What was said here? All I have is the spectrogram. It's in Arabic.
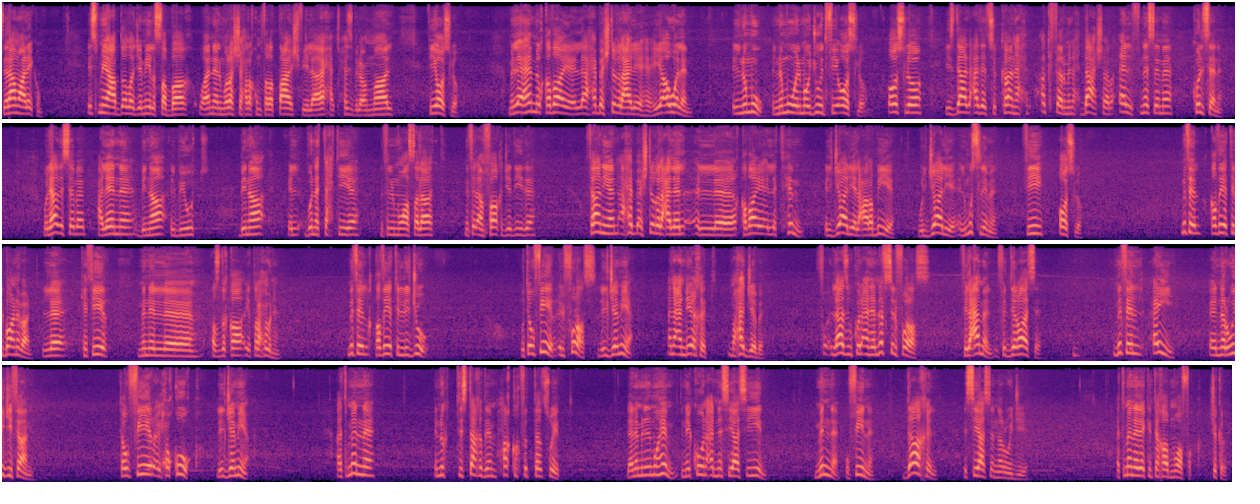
السلام عليكم. اسمي عبد الله جميل الصباغ وأنا المرشح رقم 13 في لائحة حزب العمال في أوسلو. من اهم القضايا اللي أحب أشتغل عليها هي اولا النمو النمو الموجود في أوسلو. أوسلو يزداد عدد سكانها أكثر من 11 ألف نسمة كل سنة. ولهذا السبب علينا بناء البيوت بناء البنى التحتية مثل المواصلات مثل أنفاق جديدة ثانيا أحب أشتغل على القضايا اللي تهم الجالية العربية والجالية المسلمة في أوسلو. مثل قضية البانبان اللي كثير من الأصدقاء يطرحونها. مثل قضية اللجوء وتوفير الفرص للجميع. أنا عندي أخت محجبة لازم يكون عندها نفس الفرص في العمل وفي الدراسة مثل أي نرويجي ثاني. توفير الحقوق للجميع. أتمنى إنك تستخدم حقك في التصويت لأن من المهم أن يكون عندنا سياسيين منا وفينا داخل السياسة النرويجية. أتمنى لك انتخاب موفق. شكرا.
